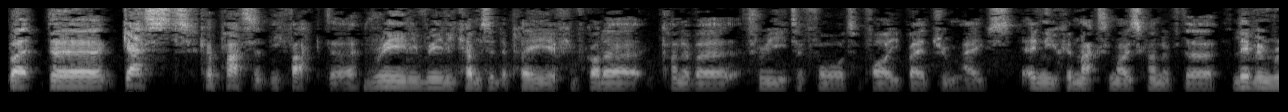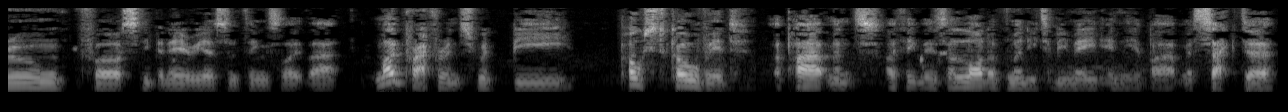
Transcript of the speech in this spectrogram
but the guest capacity factor really, really comes into play if you've got a kind of a three to four to five bedroom house and you can maximize kind of the living room for sleeping areas and things like that. My preference would be post COVID apartments. I think there's a lot of money to be made in the apartment sector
